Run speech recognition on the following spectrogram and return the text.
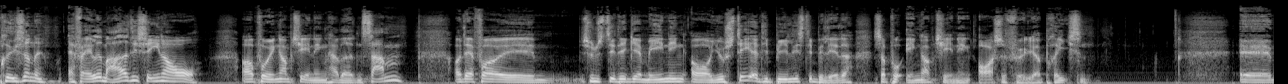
priserne er faldet meget de senere år, og pointoptjeningen har været den samme, og derfor øh, synes de, det giver mening at justere de billigste billetter, så pointoptjeningen også følger prisen. Øh,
